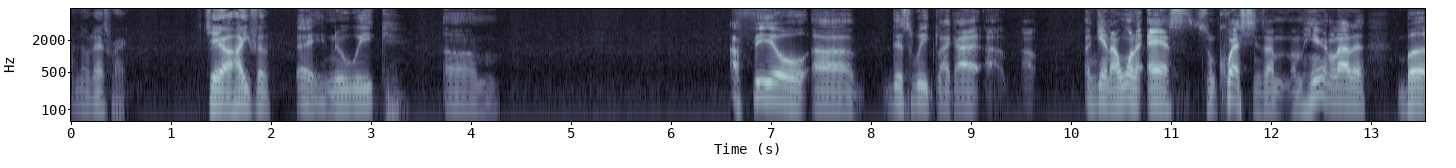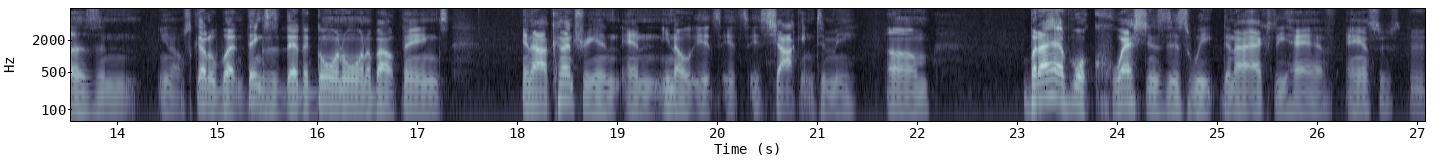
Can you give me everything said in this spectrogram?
I know that's right. JR, how you feeling? Hey, new week. Um, I feel uh, this week like I, I, I again I want to ask some questions. I'm I'm hearing a lot of buzz and you know scuttlebutt and things that are going on about things in our country, and and you know it's it's it's shocking to me. Um, but I have more questions this week than I actually have answers, Hmm.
